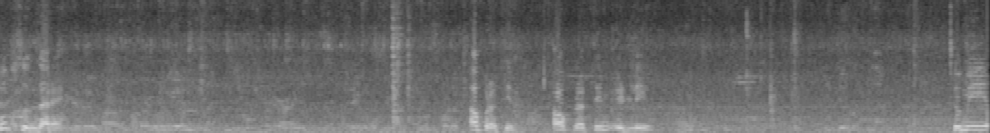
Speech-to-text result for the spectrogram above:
खूप सुंदर आहे. अप्रतिम अप्रतिम इडली. तुम्ही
